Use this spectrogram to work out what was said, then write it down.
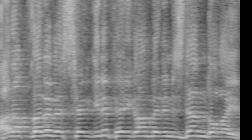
Arapları ve sevgili peygamberimizden dolayı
